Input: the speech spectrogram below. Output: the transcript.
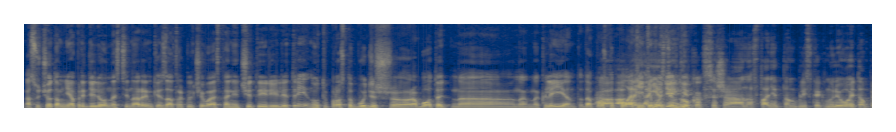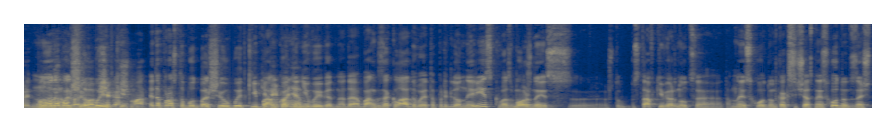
а с учетом неопределенности на рынке, завтра ключевая станет 4 или 3, ну ты просто будешь э, работать на, на, на клиента, да, просто А- а- платить а, ему если деньги. вдруг, как в США, она станет там близкой к нулевой, там, Ну, предположим, это большие то вообще убытки. кошмар. Это просто будут большие убытки, и Теперь банку это понятно. невыгодно. Да. Банк закладывает определенный риск, возможный, с- э, чтобы ставки вернутся там, на исходную. Ну, как сейчас, на исходную, это значит,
